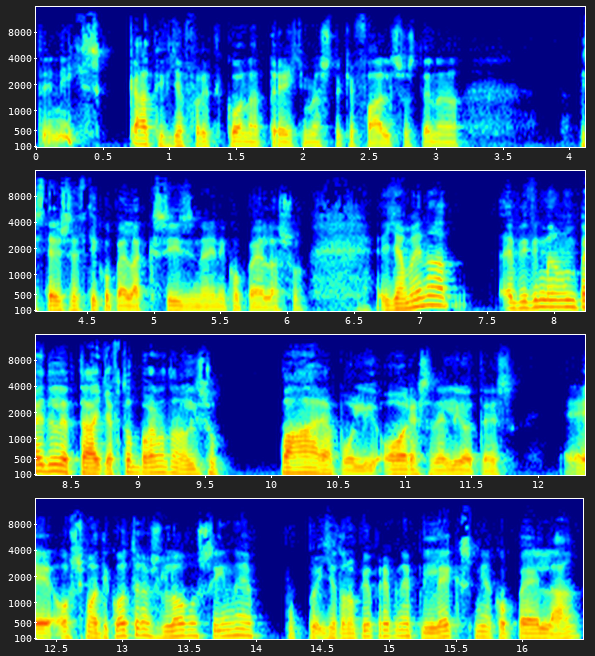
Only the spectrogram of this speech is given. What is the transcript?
Δεν έχεις κάτι διαφορετικό να τρέχει μέσα στο κεφάλι σου ώστε να πιστεύεις ότι αυτή η κοπέλα αξίζει να είναι η κοπέλα σου. Ε, για μένα, επειδή μένουν πέντε λεπτά και αυτό μπορώ να το αναλύσω πάρα πολύ ώρες ατελείωτες, ε, ο σημαντικότερος λόγος είναι που, για τον οποίο πρέπει να επιλέξεις μια κοπέλα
